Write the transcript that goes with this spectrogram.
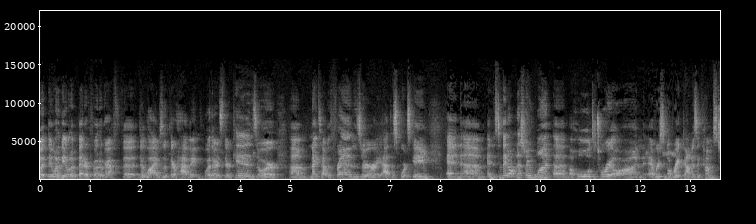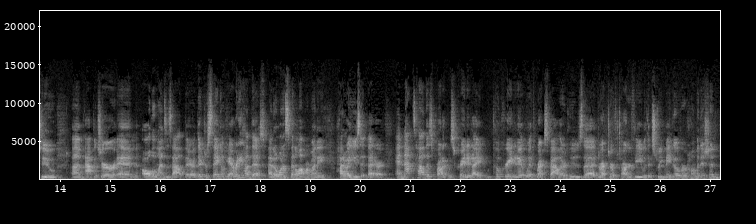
but they want to be able to better photograph the, their lives that they're having, whether it's their kids or um, nights out with friends or at the sports game. And, um, and so they don't necessarily want a, a, whole tutorial on every single breakdown as it comes to um, aperture and all the lenses out there. They're just saying, okay, I already have this. I don't want to spend a lot more money. How do I use it better? And that's how this product was created. I co-created it with Rex Ballard, who's the director of photography with Extreme Makeover Home Edition.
